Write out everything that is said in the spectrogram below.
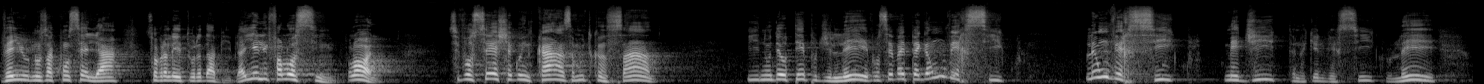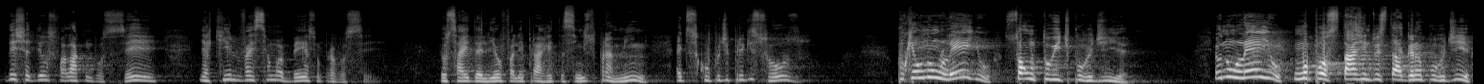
veio nos aconselhar sobre a leitura da Bíblia. Aí ele falou assim: falou, olha, se você chegou em casa muito cansado e não deu tempo de ler, você vai pegar um versículo, lê um versículo medita naquele versículo, lê, deixa Deus falar com você, e aquilo vai ser uma bênção para você. Eu saí dali, eu falei para a Rita assim: isso para mim é desculpa de preguiçoso. Porque eu não leio só um tweet por dia. Eu não leio uma postagem do Instagram por dia,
